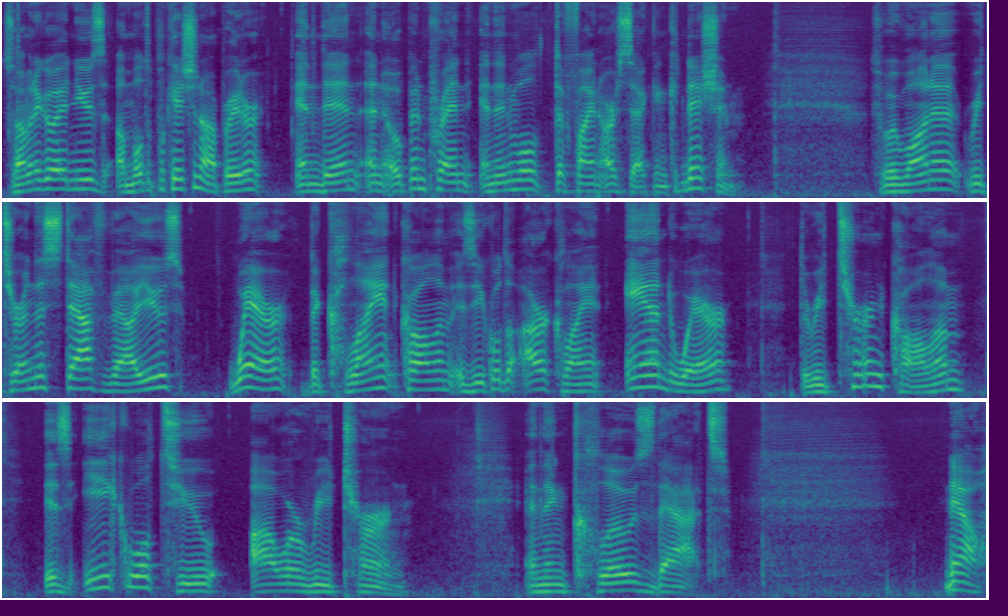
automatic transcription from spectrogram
So I'm going to go ahead and use a multiplication operator and then an open paren, and then we'll define our second condition. So we want to return the staff values where the client column is equal to our client and where the return column is equal to our return. And then close that. Now,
